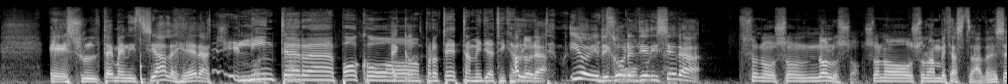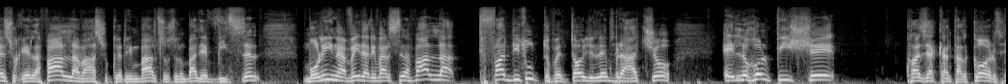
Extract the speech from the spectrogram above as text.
E sul tema iniziale che era l'Inter eh. poco ecco. protetta mediaticamente. Allora, io il rigore di ieri sera sono, sono, non lo so, sono, sono, a metà strada, nel senso che la palla va su quel rimbalzo, se non sbaglio è Witzel, Molina vede arrivarsi la palla, fa di tutto per toglierle il braccio e lo colpisce quasi accanto al corpo.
